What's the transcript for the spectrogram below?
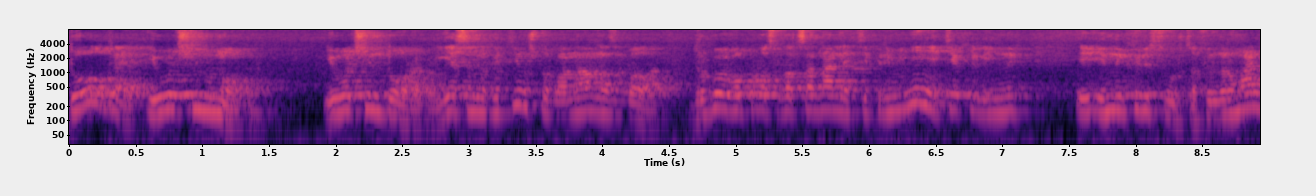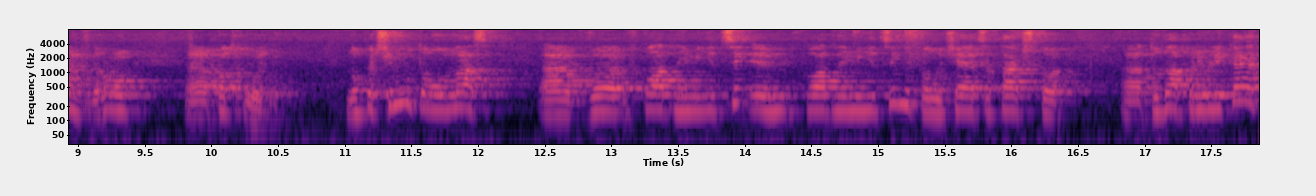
долго и очень много. И очень дорого, если мы хотим, чтобы она у нас была. Другой вопрос рациональности применения тех или иных, иных ресурсов и нормальном здоровом э, подходе. Но почему-то у нас э, в, в, платной медици, э, в платной медицине получается так, что туда привлекают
